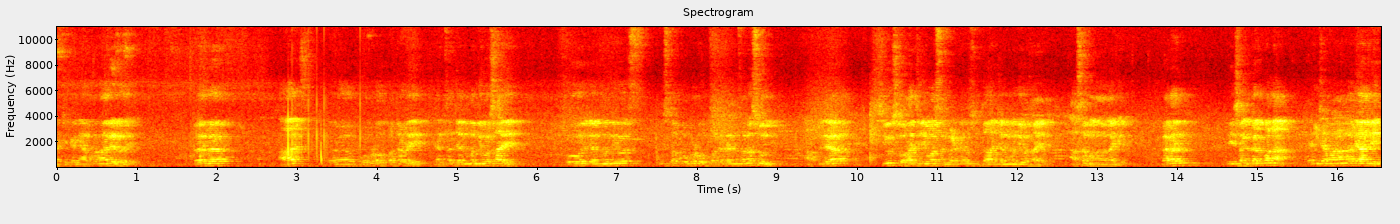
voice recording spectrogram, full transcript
या ठिकाणी आपण आलेलो आहे. तर आज पोपट पताडे यांचा जन्मदिवस आहे. तो जन्मदिवस नुसता पोपट पताडे यांचा नसून आपल्या शिवस्वराज्य युवा संघटनेचा सुद्धा जन्मदिवस आहे असं म्हणावं लागेल. कारण ही संकल्पना त्यांच्या मनामध्ये आली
